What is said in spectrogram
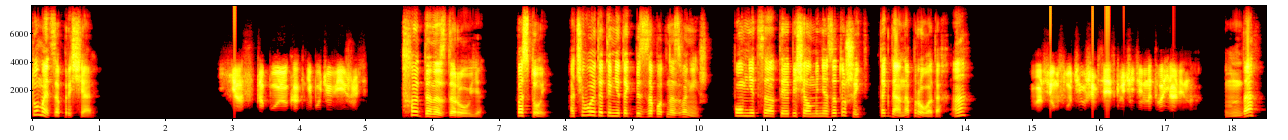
думать запрещают? Я с тобою как-нибудь увижусь. Пф, да на здоровье. Постой, а чего это ты мне так беззаботно звонишь? Помнится, ты обещал меня затушить, тогда на проводах, а? Во всем случившемся исключительно твоя вина. Да?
